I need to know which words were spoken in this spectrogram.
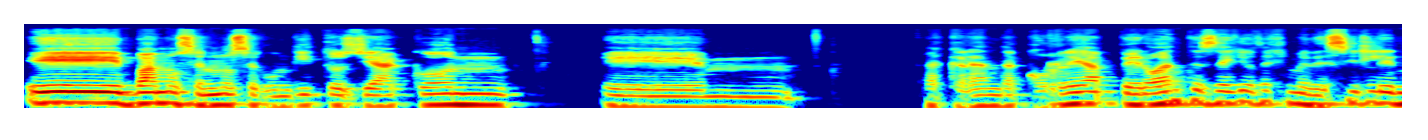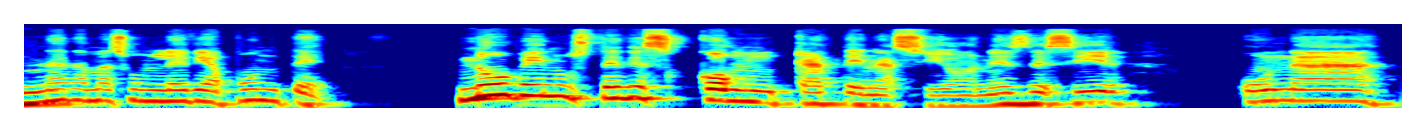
Eh, vamos en unos segunditos ya con eh, la Caranda Correa, pero antes de ello déjeme decirle nada más un leve apunte. ¿No ven ustedes concatenación, es decir, una,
